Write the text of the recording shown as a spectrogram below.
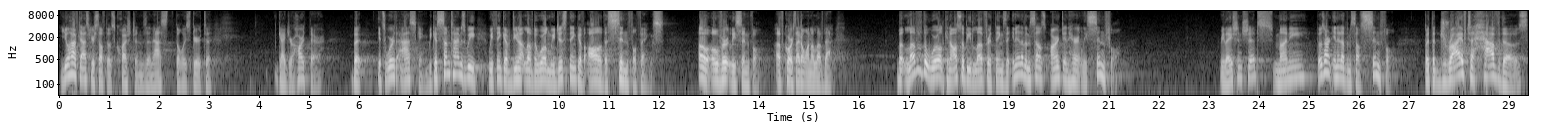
You'll have to ask yourself those questions and ask the Holy Spirit to guide your heart there. But it's worth asking because sometimes we, we think of do not love the world and we just think of all of the sinful things. Oh, overtly sinful. Of course, I don't want to love that. But love of the world can also be love for things that in and of themselves aren't inherently sinful. Relationships, money, those aren't in and of themselves sinful. But the drive to have those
